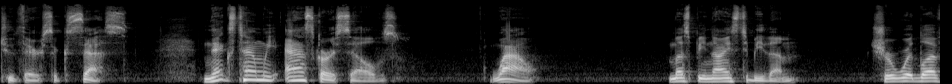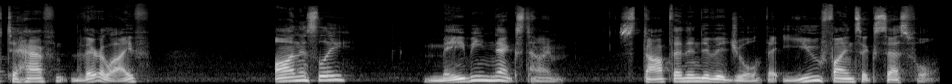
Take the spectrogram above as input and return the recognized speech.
to their success. Next time we ask ourselves, wow, must be nice to be them. Sure would love to have their life. Honestly, maybe next time, stop that individual that you find successful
